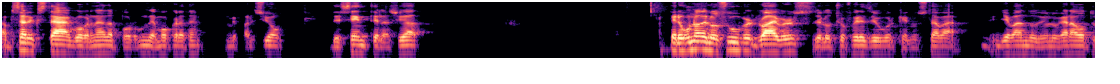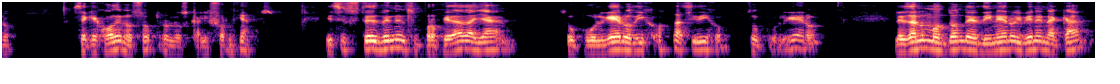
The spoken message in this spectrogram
a pesar de que está gobernada por un demócrata, me pareció decente la ciudad. Pero uno de los Uber drivers, de los choferes de Uber que nos estaba llevando de un lugar a otro, se quejó de nosotros, los californianos. Dice, si ustedes venden su propiedad allá, su pulguero, dijo, así dijo, su pulguero, les dan un montón de dinero y vienen acá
